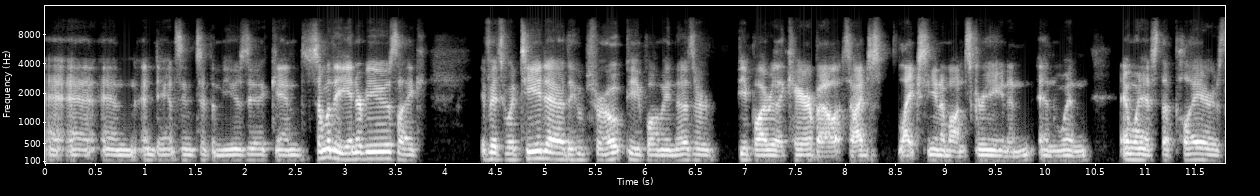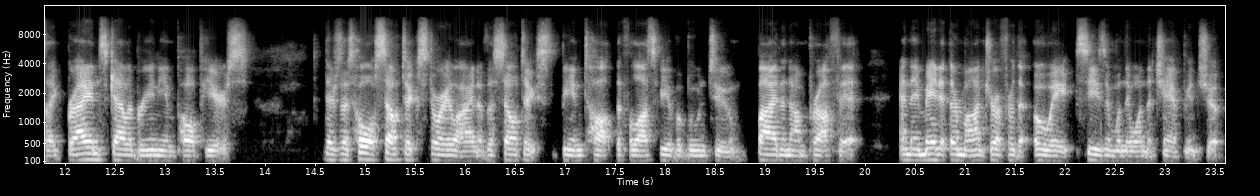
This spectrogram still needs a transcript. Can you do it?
and and and dancing to the music. And some of the interviews, like if it's with Tita or the Hoops for Hope people, I mean, those are people I really care about. So I just like seeing them on screen. And and when and when it's the players like Brian Scalabrine and Paul Pierce, there's this whole Celtics storyline of the Celtics being taught the philosophy of Ubuntu by the nonprofit. And they made it their mantra for the 08 season when they won the championship.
